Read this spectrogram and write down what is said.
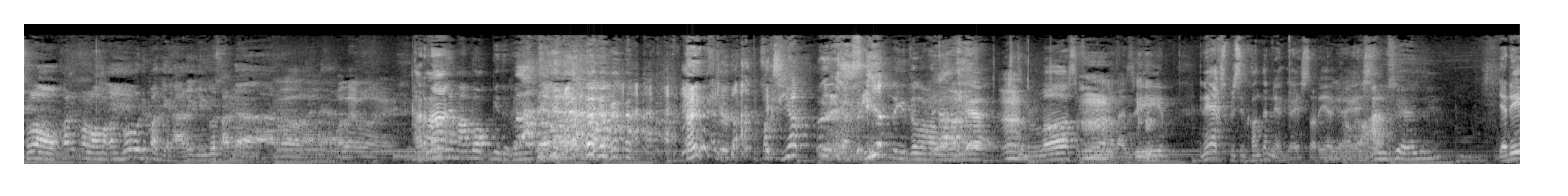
Slow kan kalau makan gua udah pagi hari jadi gua sadar. Oh, boleh, boleh. Karena Karena mabok gitu kan. siap siap gitu loh makannya. Astagfirullah, astagfirullahalazim. Ini explicit content ya guys, sorry ya guys. Apaan sih aja? Jadi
